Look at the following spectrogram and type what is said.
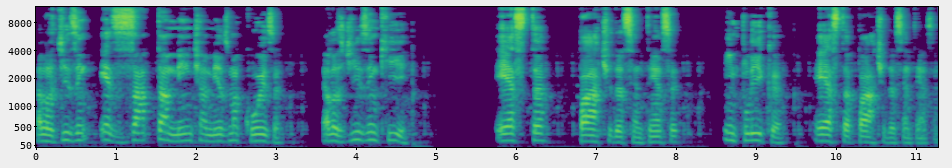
Elas dizem exatamente a mesma coisa. Elas dizem que esta parte da sentença implica esta parte da sentença.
